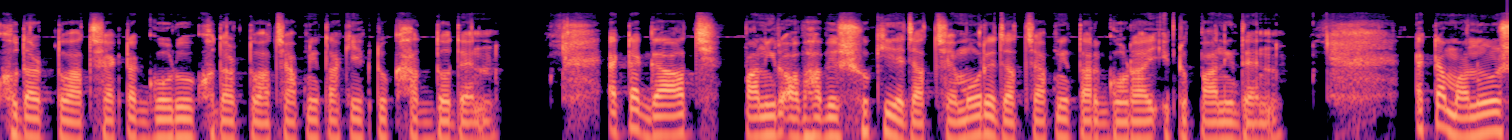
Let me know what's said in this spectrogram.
ক্ষুধার্ত আছে, একটা গরু ক্ষুধার্ত আছে, আপনি তাকে একটু খাদ্য দেন। একটা গাছ পানির অভাবে শুকিয়ে যাচ্ছে, মরে যাচ্ছে, আপনি তার গোড়ায় একটু পানি দেন। একটা মানুষ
